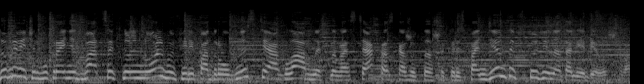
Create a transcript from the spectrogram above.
Добрый вечер. В Украине 20.00. В эфире подробности. О главных новостях расскажут наши корреспонденты в студии Наталья Белышева.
